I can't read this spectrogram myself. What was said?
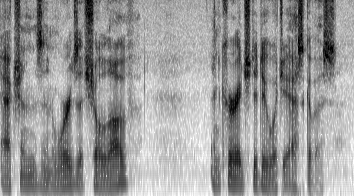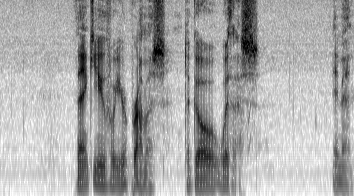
actions and words that show love and courage to do what you ask of us. Thank you for your promise to go with us. Amen.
